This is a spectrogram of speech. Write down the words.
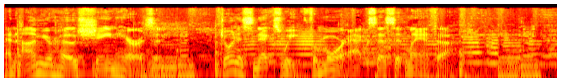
And I'm your host, Shane Harrison. Join us next week for more Access Atlanta.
